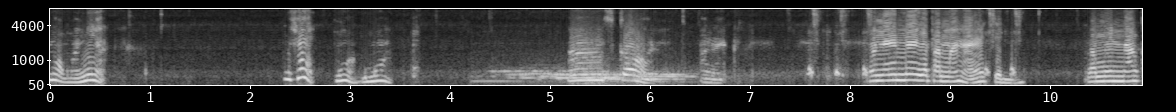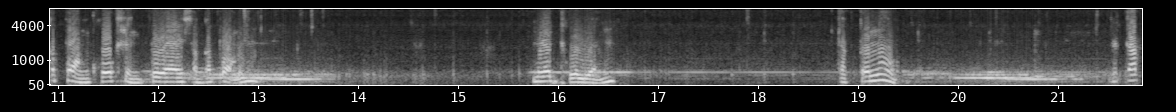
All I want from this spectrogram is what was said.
หมวกมาเนี่ย ไม่ใช่หมวกหมวกอ่าสกอนอะไรวันนี้แม่จะทำอาหารให้กิน เรามีน้ำกระป๋องโค้กแข็งตัวสองกระป๋อง เมล็ดถั่วเหลืองจากต้นโน่นะครับ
